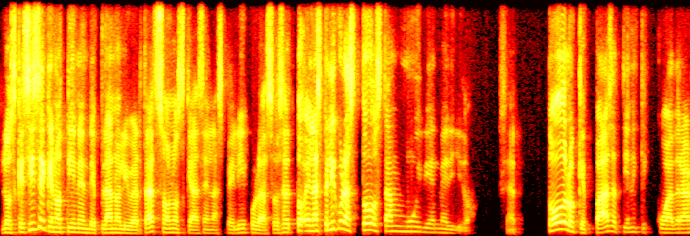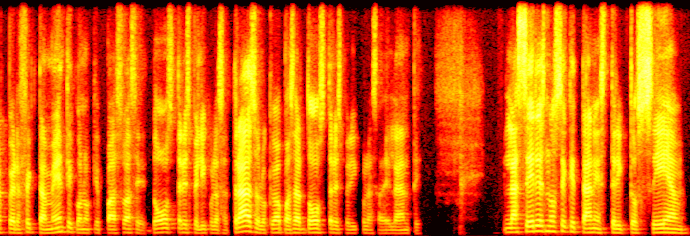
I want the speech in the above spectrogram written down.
Los que sí sé que no tienen de plano libertad son los que hacen las películas. O sea, en las películas todo está muy bien medido. O sea, todo lo que pasa tiene que cuadrar perfectamente con lo que pasó hace dos, tres películas atrás o lo que va a pasar dos, tres películas adelante. Las series no sé qué tan estrictos sean.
